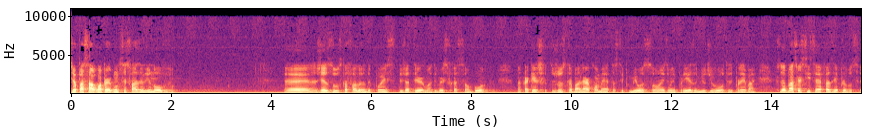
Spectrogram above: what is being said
Se eu passar alguma pergunta, vocês fazem de novo, viu? É, Jesus está falando, depois de já ter uma diversificação boa na carteira, justo trabalhar com metas, tipo mil ações de uma empresa, mil de outra e por aí vai. Isso é o System vai fazer para você.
